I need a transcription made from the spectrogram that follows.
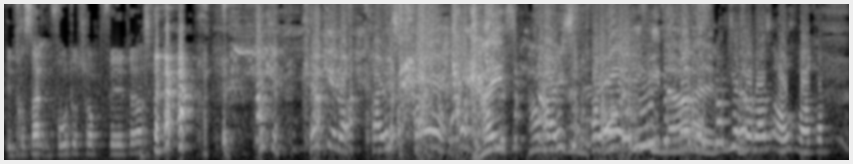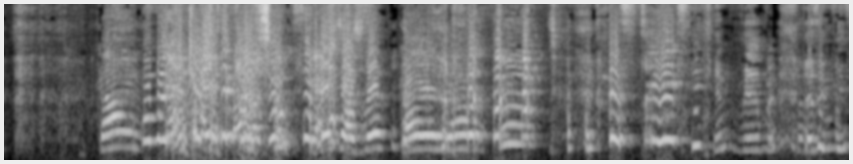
interessanten Photoshop-Filter. Kennt ihr doch Kais Power? Kais Power, Kais Power Original. Das konnte ja das auch machen. Geil. Oh mein Gott, du. Ja, ist das, ne? Geil, ja. Es dreht sich in Wirbel. Das sind die,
